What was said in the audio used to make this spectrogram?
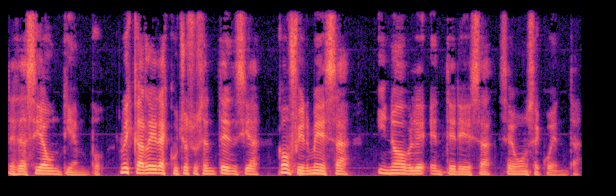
desde hacía un tiempo. Luis Carrera escuchó su sentencia con firmeza y noble entereza, según se cuenta.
